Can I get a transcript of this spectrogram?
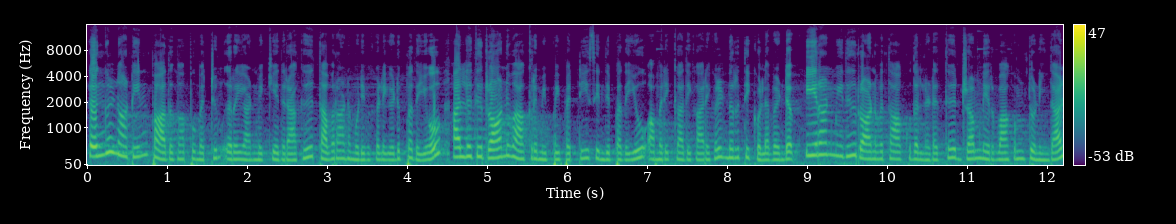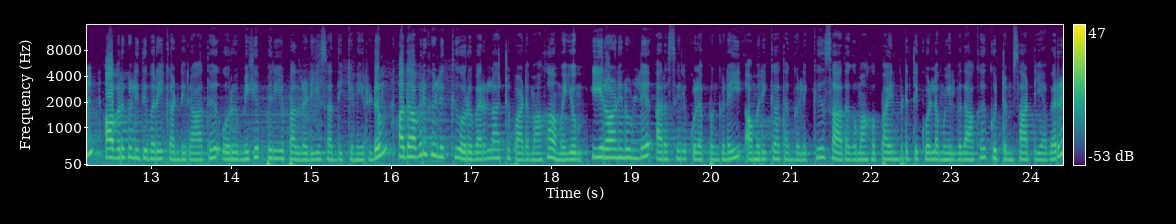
எங்கள் நாட்டின் பாதுகாப்பு மற்றும் இறையாண்மைக்கு எதிராக தவறான முடிவுகளை எடுப்பதையோ அல்லது ராணுவ ஆக்கிரமிப்பை பற்றி சிந்திப்பதையோ அமெரிக்க அதிகாரிகள் நிறுத்திக் கொள்ள வேண்டும். ஈரான் மீது ராணுவ தாக்குதல் நடத்த ட்ரம் நிர்வாகம் துணிந்தால் அவர்கள் இதுவரை கண்டிராத ஒரு மிகப்பெரிய பதிலடியை சந்திக்க நேரிடும் வேண்டும் அது அவர்களுக்கு ஒரு வரலாற்று பாடமாக அமையும். ஈரானில் உள்ள அரசியல் குழப்பங்களை அமெரிக்கா தங்களுக்கு சாதகமாக பயன்படுத்திக் கொள்ள முயல்வதாக குற்றம் சாட்டிய அவர்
